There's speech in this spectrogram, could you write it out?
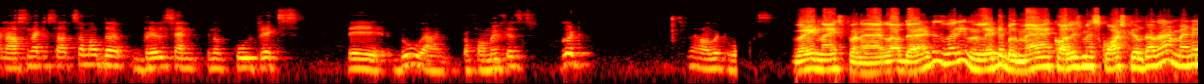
and asana ke sath some of the drills and you know cool tricks they do and performance is good. How it works. Very nice Pranay I love that it is very relatable मैं कॉलेज में स्क्वाश खेलता था मैंने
